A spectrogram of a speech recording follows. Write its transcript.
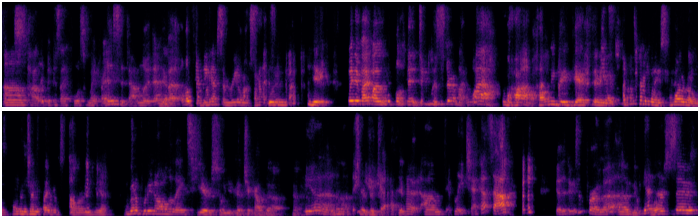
Um, partly because I forced my friends to download it, yeah. but also we have some real insights. yeah. Whenever I find an authentic listener, I'm like, wow. Wow. How did they get there? one of those. One of those. One of the yeah. I'm gonna put in all the links here so you can check out the. Uh, yeah. Yeah, yeah. um, definitely check us out. Gonna do some promo. Um, yeah, so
